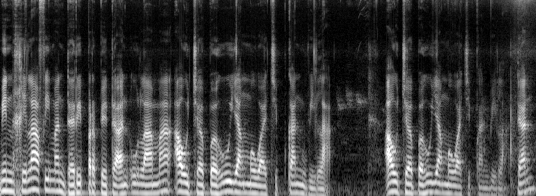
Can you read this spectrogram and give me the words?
Min khilafiman dari perbedaan ulama aujabahu yang mewajibkan wila. Aujabahu yang mewajibkan wila. Dan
